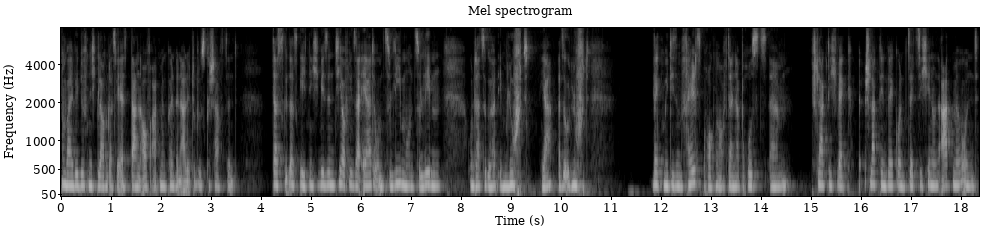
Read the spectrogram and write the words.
Weil wir dürfen nicht glauben, dass wir erst dann aufatmen können, wenn alle To-Dos geschafft sind. Das, das geht nicht. Wir sind hier auf dieser Erde, um zu lieben und zu leben. Und dazu gehört eben Luft. Ja, also Luft. Weg mit diesem Felsbrocken auf deiner Brust. Ähm, Schlag dich weg, schlag den weg und setz dich hin und atme und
